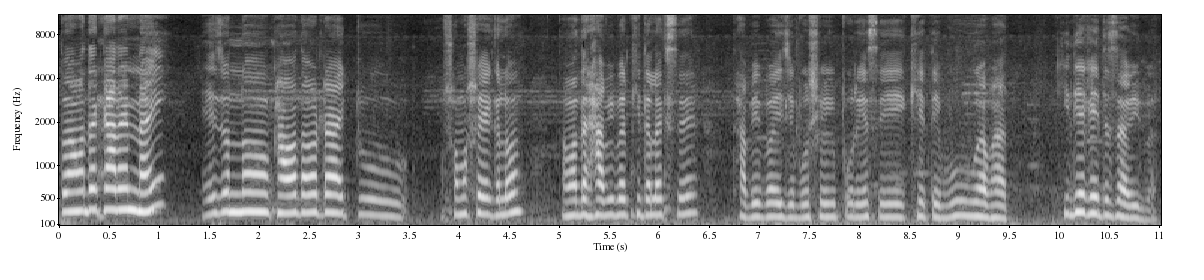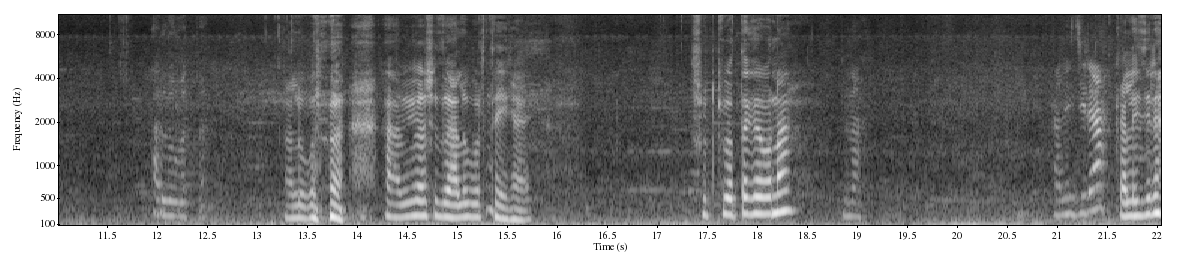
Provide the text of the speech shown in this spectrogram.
তো আমাদের কারেন্ট নাই এই জন্য খাওয়া দাওয়াটা একটু সমস্যা হয়ে গেল। আমাদের হাবিবার খিদে লাগছে। হাবিবা এই যে বসে পড়েছে খেতে বুয়া ভাত। কী দিয়ে খাইতেছে হাবিবা? আলু ভর্তা। আলু ভর্তা। হাবিবা শুধু আলু ভর্তাই খায়। শুটকি ভর্তা খাব না? না। খালি জিরা। কালিজিরা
